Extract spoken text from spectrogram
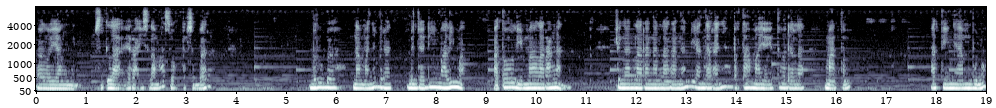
Kalau yang setelah era Islam masuk tersebar berubah namanya berat menjadi malima atau lima larangan. Dengan larangan-larangan di antaranya yang pertama yaitu adalah matem artinya membunuh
